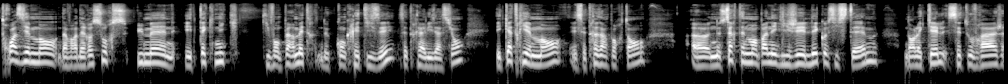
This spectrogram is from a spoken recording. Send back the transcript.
Troisièmement, d'avoir des ressources humaines et techniques qui vont permettre de concrétiser cette réalisation. Et quatrièmement, et c'est très important, euh, ne certainement pas négliger l'écosystème dans lequel cet ouvrage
